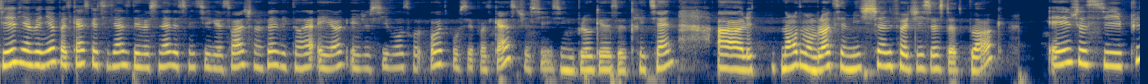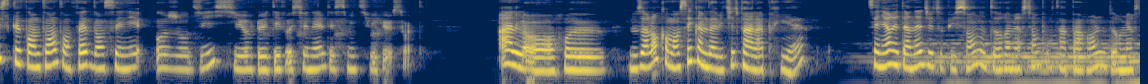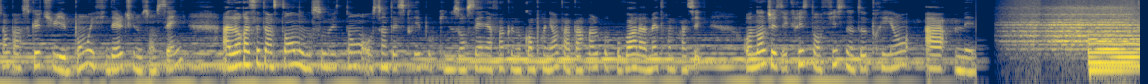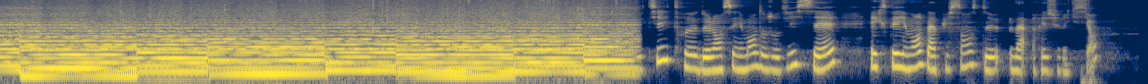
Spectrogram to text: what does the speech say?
Dieu, bienvenue au podcast quotidien du dévotionnel de Smith Wigglesworth. Je m'appelle Victoria Ayok et je suis votre hôte pour ce podcast. Je suis une blogueuse chrétienne. Euh, le nom de mon blog c'est missionforjesus.blog et je suis plus que contente en fait d'enseigner aujourd'hui sur le dévotionnel de Smith Wigglesworth. Alors, euh, nous allons commencer comme d'habitude par la prière. Seigneur éternel Dieu Tout-Puissant, nous te remercions pour ta parole, nous te remercions parce que tu es bon et fidèle, tu nous enseignes. Alors à cet instant, nous nous soumettons au Saint-Esprit pour qu'il nous enseigne afin que nous comprenions ta parole pour pouvoir la mettre en pratique. Au nom de Jésus-Christ, ton Fils, nous te prions. Amen. Le titre de l'enseignement d'aujourd'hui, c'est expérimente la puissance de la résurrection.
